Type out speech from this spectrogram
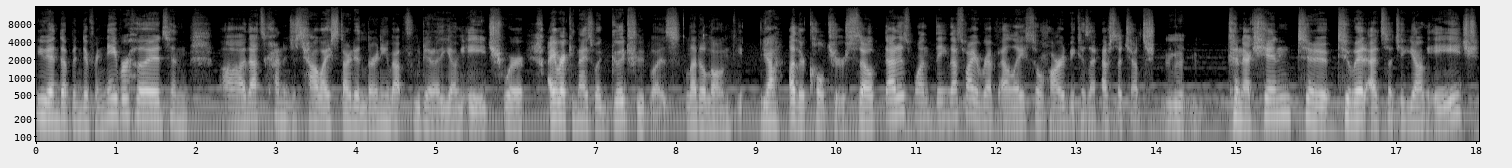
You end up in different neighborhoods, and uh, that's kind of just how I started learning about food at a young age, where I recognized what good food was, let alone yeah other cultures. So that is one thing. That's why I rep LA so hard because I have such a mm-hmm connection to to it at such a young age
